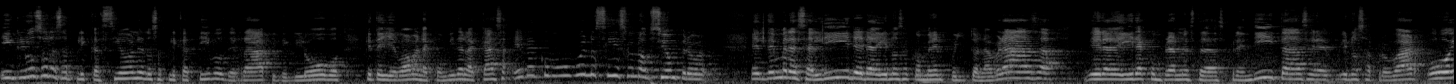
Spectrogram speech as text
Incluso las aplicaciones, los aplicativos de Rappi, de Globo, que te llevaban la comida a la casa, era como, bueno, sí, es una opción, pero el tema era salir, era irnos a comer el pollito a la brasa, era de ir a comprar nuestras prenditas, era irnos a probar. Hoy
